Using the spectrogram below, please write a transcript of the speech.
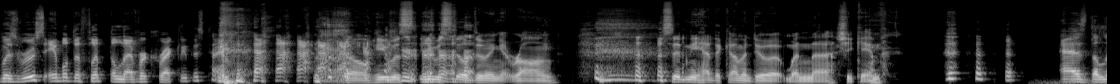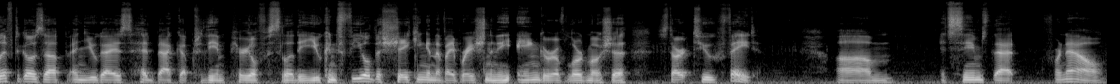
was Roos able to flip the lever correctly this time? No, he was he was still doing it wrong. Sydney had to come and do it when uh, she came. As the lift goes up and you guys head back up to the Imperial facility, you can feel the shaking and the vibration and the anger of Lord Moshe start to fade. Um, it seems that for now,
